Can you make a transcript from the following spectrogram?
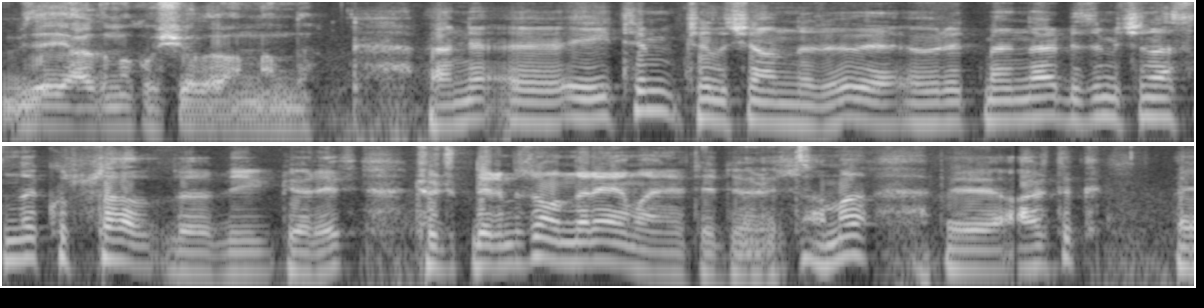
bize yardıma koşuyorlar o anlamda. Yani e, eğitim çalışanları ve öğretmenler bizim için aslında kutsal e, bir görev. Çocuklarımızı onlara emanet ediyoruz. Ama e, artık e,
